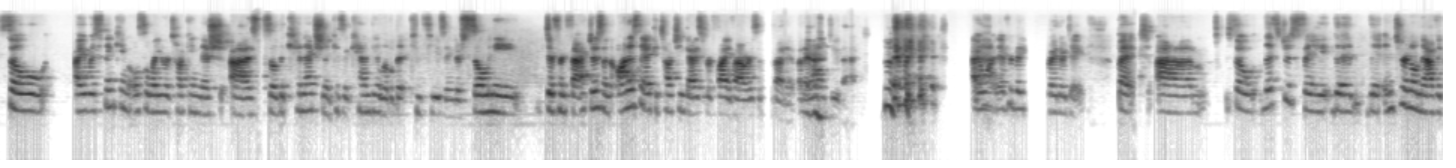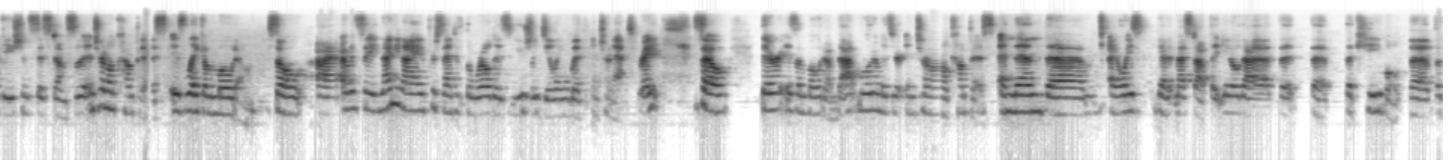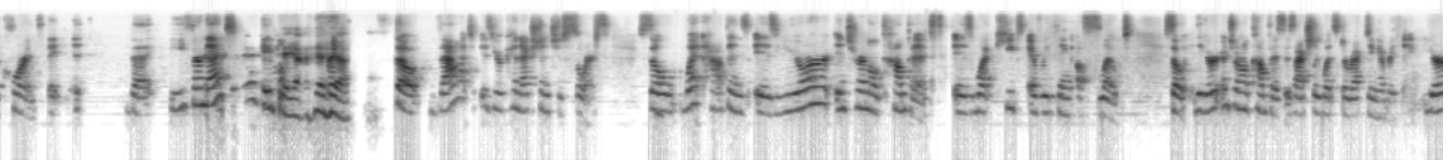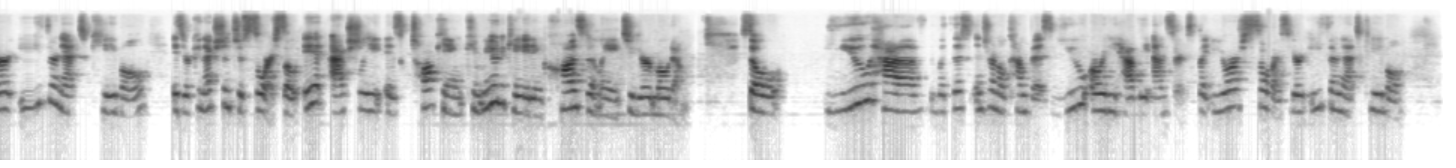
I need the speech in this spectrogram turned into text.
So I was thinking also while you were talking, Nish, uh, so the connection, because it can be a little bit confusing. There's so many different factors. And honestly, I could talk to you guys for five hours about it, but yeah. I won't do that. I want everybody to enjoy their day. But um, so let's just say the, the internal navigation system, so the internal compass is like a modem. So I, I would say 99% of the world is usually dealing with internet, right? So there is a modem. That modem is your internal compass. And then the, I always get it messed up, but you know, that the, the, the cable, the, the cords, the, the ethernet cable. Okay, yeah, yeah, right? yeah. So that is your connection to source. So what happens is your internal compass is what keeps everything afloat. So the, your internal compass is actually what's directing everything. Your Ethernet cable is your connection to source. So it actually is talking, communicating constantly to your modem. So you have with this internal compass you already have the answers but your source your ethernet cable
